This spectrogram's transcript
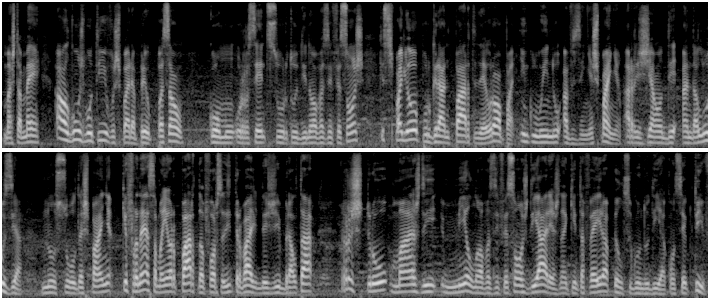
Mas também há alguns motivos para preocupação como o recente surto de novas infecções que se espalhou por grande parte da Europa, incluindo a vizinha Espanha. A região de Andaluzia, no sul da Espanha, que fornece a maior parte da força de trabalho de Gibraltar, registrou mais de mil novas infecções diárias na quinta-feira, pelo segundo dia consecutivo.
